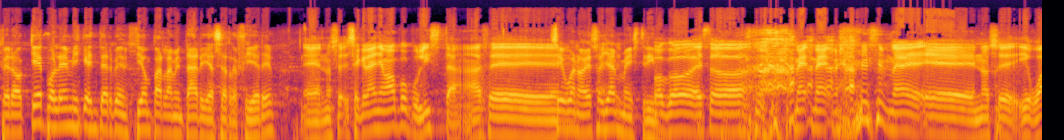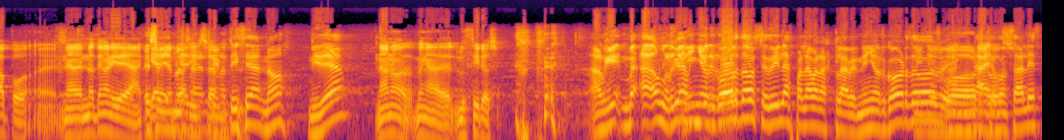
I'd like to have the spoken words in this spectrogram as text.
Pero ¿qué polémica intervención parlamentaria se refiere? Eh, no sé, sé que le han llamado populista hace... Sí, bueno, eso ya es mainstream. Poco, eso... me- me- me- eh, no sé, y guapo. Eh, No, no tengo ni idea. Eso ¿Qué- ya no es la noticia, ¿no? ¿Ni idea? No, no, venga, luciros. ¿Alguien, alguien- Niños gordos, te doy las palabras claves. Niños gordos, Niños eh, gordos. Ignacio González.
